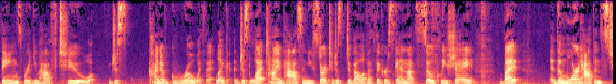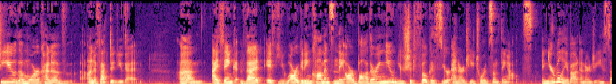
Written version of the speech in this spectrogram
things where you have to just kind of grow with it. Like, just let time pass and you start to just develop a thicker skin. That's so cliche, but the more it happens to you, the more kind of unaffected you get. Um, I think that if you are getting comments and they are bothering you, you should focus your energy towards something else. And you're really about energy, so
